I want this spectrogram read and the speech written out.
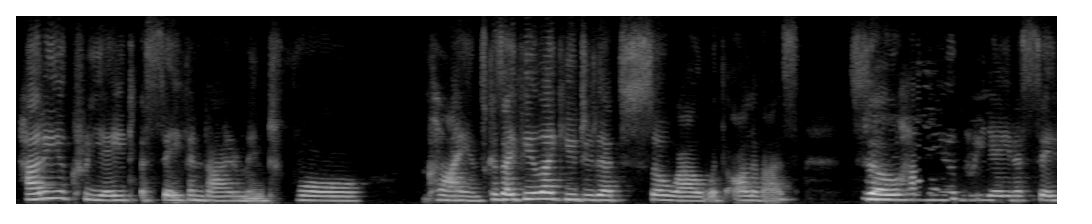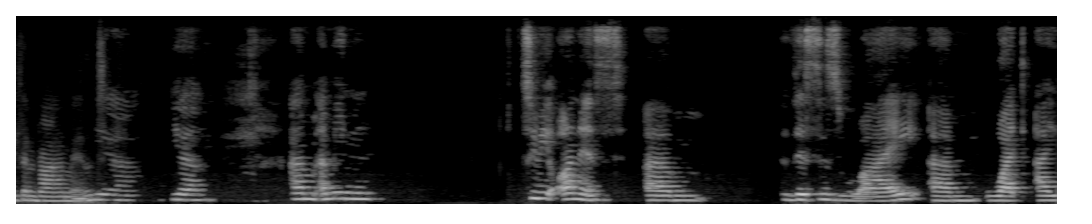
how do you create a safe environment for clients? Because I feel like you do that so well with all of us. So how do you create a safe environment? Yeah, yeah. Um, I mean, to be honest, um, this is why um, what I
